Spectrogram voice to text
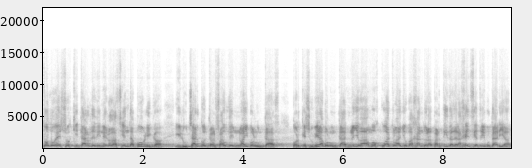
Todo eso es quitarle dinero a la hacienda pública y luchar contra el fraude no hay voluntad, porque si hubiera voluntad no llevábamos cuatro años bajando la partida de la agencia tributaria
